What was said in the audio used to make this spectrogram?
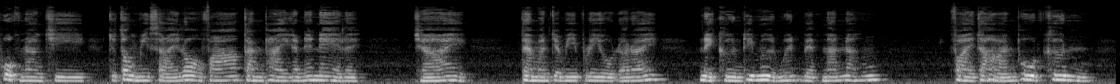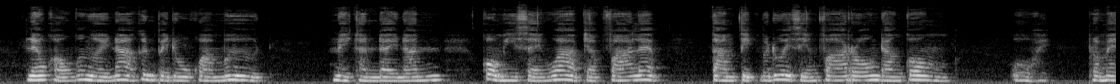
พวกนางชีจะต้องมีสายล่อฟ้ากันภัยกันแน่ ๆ เลย ใช่ แต่มันจะมีประโยชน์อะไร ในคืนที่มืดมืดแบบนั้นนะฮึฝ่ายทหารพูดขึ้น แล้วเขาก็เงยหน้าขึ้นไปดูความมืด ในทันใดนั้น ก็มีแสงวาบจากฟ้าแลบ ตามติดมาด้วยเสียงฟ้าร้องดังก้อง โอ้ย พระแม่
